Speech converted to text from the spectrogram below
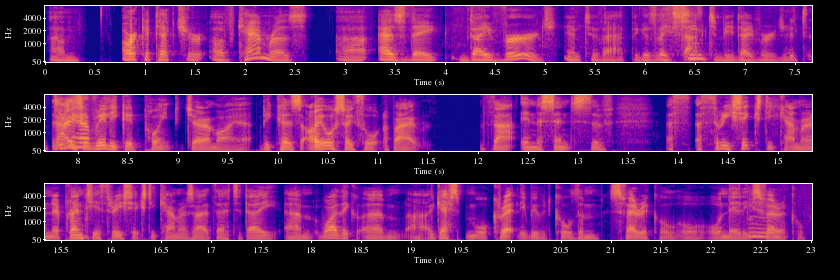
um, architecture of cameras uh, as they diverge into that, because they seem to be divergent. Do That we is have- a really good point, Jeremiah, because I also thought about that in the sense of a, a 360 camera, and there are plenty of 360 cameras out there today. Um, why they, um, I guess more correctly, we would call them spherical or, or nearly spherical.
